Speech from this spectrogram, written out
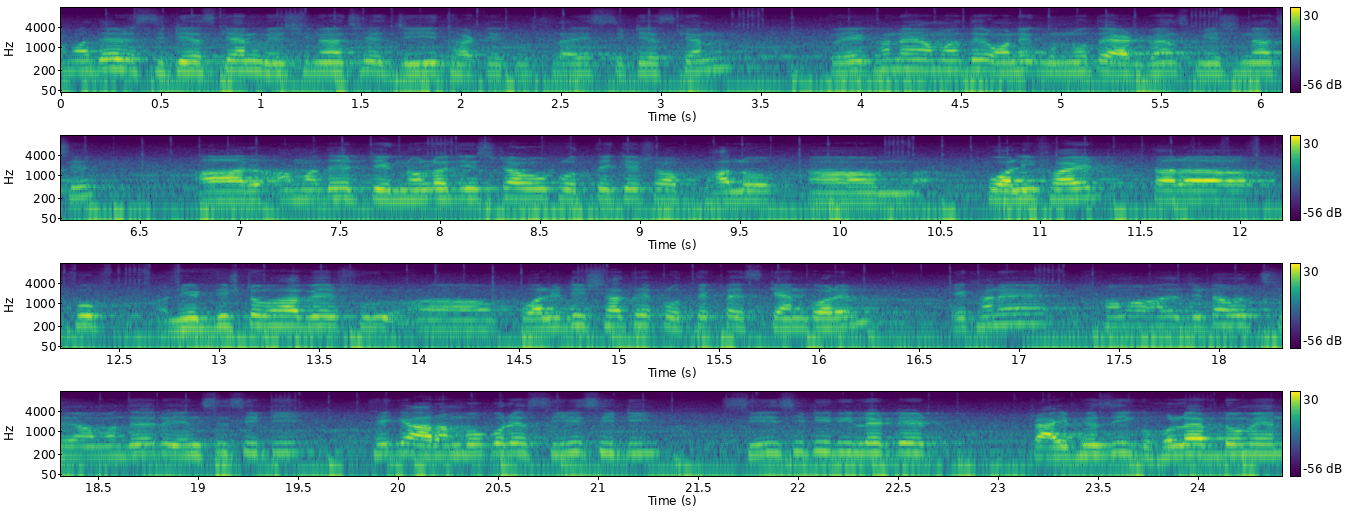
আমাদের সিটি স্ক্যান মেশিন আছে G thirty two slice CT scan তো এখানে আমাদের অনেক উন্নত অ্যাডভান্স মেশিন আছে। আর আমাদের টেকনোলজিস্টরাও প্রত্যেকে সব ভালো কোয়ালিফাইড তারা খুব নির্দিষ্টভাবে কোয়ালিটির সাথে প্রত্যেকটা স্ক্যান করেন। এখানে যেটা হচ্ছে আমাদের এনসিসিটি থেকে আরম্ভ করে CECT CECT related triphasic whole abdomen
